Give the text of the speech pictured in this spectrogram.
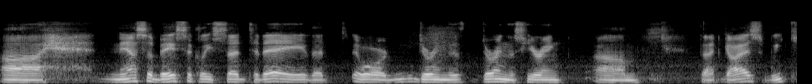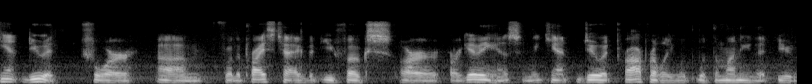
Uh, NASA basically said today that, or during this during this hearing, um, that guys, we can't do it for um, for the price tag that you folks are are giving us, and we can't do it properly with, with the money that you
